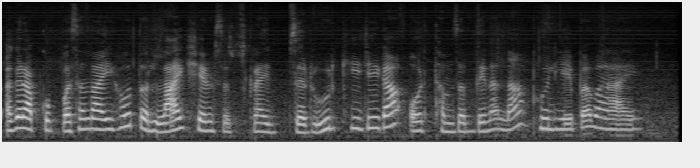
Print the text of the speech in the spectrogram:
अगर आपको पसंद आई हो तो लाइक शेयर सब्सक्राइब ज़रूर कीजिएगा और थम्सअप देना ना भूलिए। Bye bye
